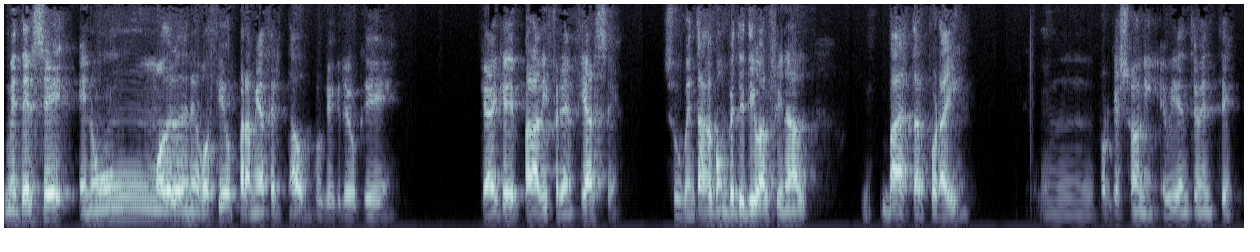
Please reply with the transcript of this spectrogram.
meterse en un modelo de negocio para mí acertado, porque creo que, hay que, para diferenciarse, su ventaja competitiva al final va a estar por ahí, mm, porque Sony, evidentemente,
